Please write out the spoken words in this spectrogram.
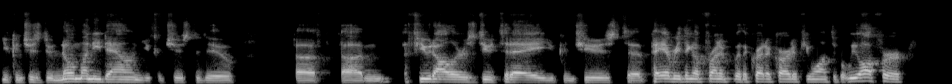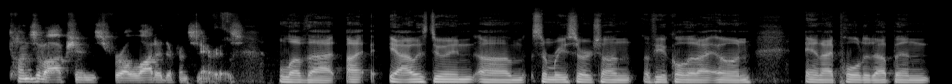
you can choose to do no money down you can choose to do uh, um, a few dollars due today you can choose to pay everything up front with a credit card if you want to but we offer tons of options for a lot of different scenarios. Love that. I yeah, I was doing um, some research on a vehicle that I own, and I pulled it up, and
